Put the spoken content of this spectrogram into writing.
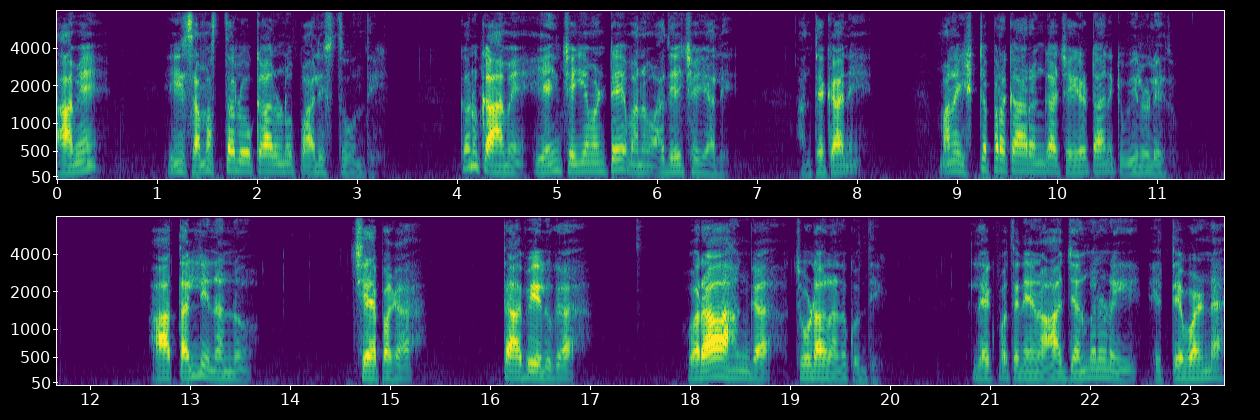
ఆమె ఈ సమస్త లోకాలను పాలిస్తూ ఉంది. కనుక ఆమె ఏం చెయ్యమంటే మనం అదే చేయాలి అంతేకాని మన ఇష్టప్రకారంగా చేయటానికి వీలు లేదు. ఆ తల్లి నన్ను చేపగా తాబేలుగా వరాహంగా చూడాలనుకుంది. లేకపోతే నేను ఆ జన్మలను ఎత్తేవాడినా?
